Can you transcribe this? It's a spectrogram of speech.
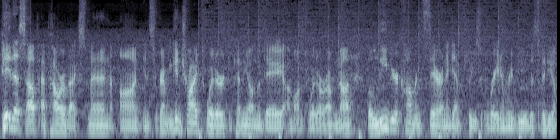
Hit us up at Power of X Men on Instagram. You can try Twitter, depending on the day. I'm on Twitter or I'm not. But leave your comments there. And again, please rate and review this video.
